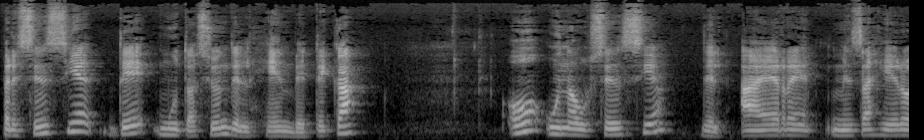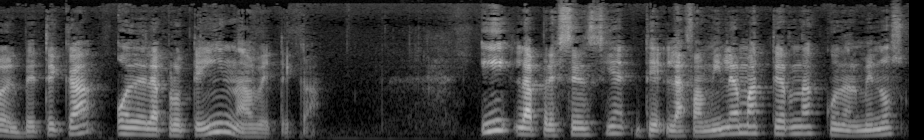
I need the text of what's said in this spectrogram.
presencia de mutación del gen BTK o una ausencia del AR mensajero del BTK o de la proteína BTK y la presencia de la familia materna con al menos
